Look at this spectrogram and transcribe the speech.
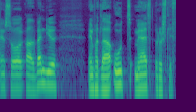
eins og að venju einfallega út með ruslið.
